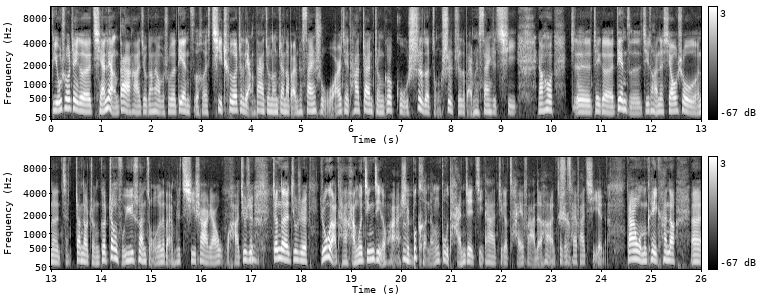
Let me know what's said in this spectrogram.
比如说这个前两大哈，就刚才我们说的电子和汽车这两大就能占到百分之三十五，而且它占整个股市的总市值的百分之三十七。然后，呃，这个电子集团的销售额呢，占到整个政府预算总额的百分之七十二点五哈。就是真的就是，如果要谈韩国经济的话，是不可能不谈这几大这个财阀的哈，这个财阀企业的。当然我们可以看到，呃，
